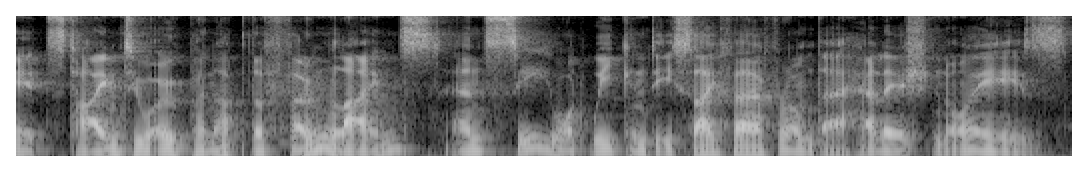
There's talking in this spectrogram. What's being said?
It's time to open up the phone lines and see what we can decipher from the hellish noise.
